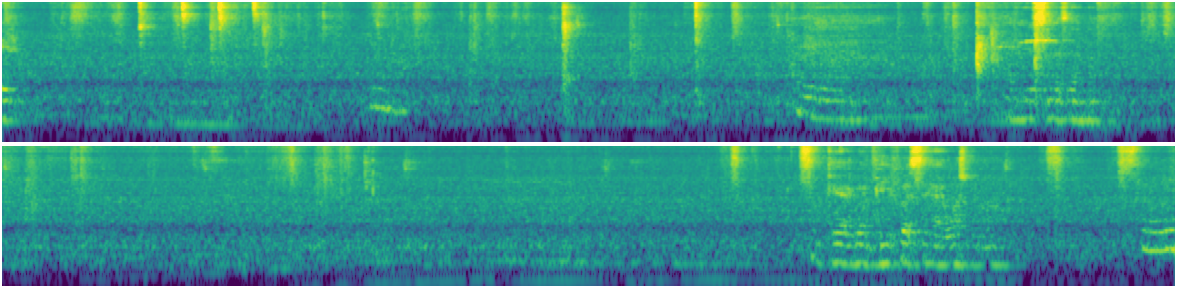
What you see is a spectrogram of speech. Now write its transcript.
I'm. Okay, I go and pee first, then I wash my mouth. Slowly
